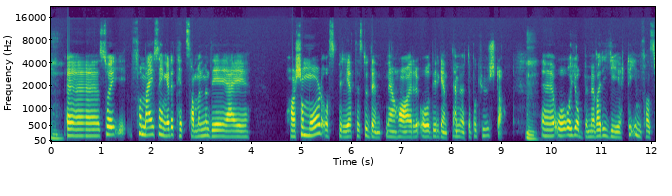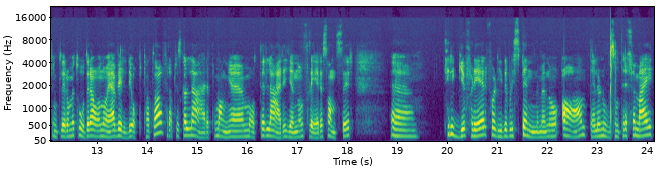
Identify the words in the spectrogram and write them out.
Mm. Så for meg så henger det tett sammen med det jeg har som mål å spre til studentene jeg har og dirigentene jeg møter på kurs. da. Mm. Uh, og å jobbe med varierte innfallsvinkler og metoder er også noe jeg er veldig opptatt av. For at vi skal lære på mange måter. Lære gjennom flere sanser. Eh, trigge fler fordi det blir spennende med noe annet, eller noe som treffer meg.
